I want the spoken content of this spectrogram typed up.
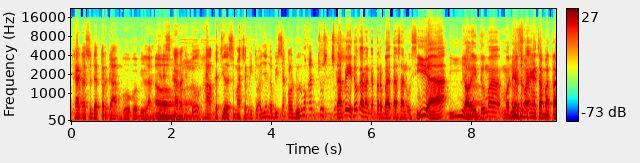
karena sudah terganggu gue bilang. Jadi Oh. sekarang itu hal kecil semacam itu aja nggak bisa. Kalau dulu mah kan cus cus. Tapi itu karena keterbatasan usia. Iya. Kalau itu mah Lu model bisa pakai kacamata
